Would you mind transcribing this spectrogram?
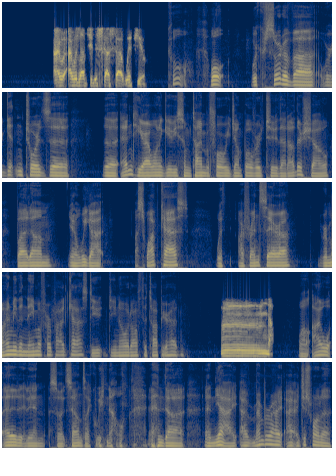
I, w- I would love to discuss that with you. Cool. Well, we're sort of uh we're getting towards the the end here. I want to give you some time before we jump over to that other show, but um, you know, we got a swap cast with our friend Sarah. Remind me the name of her podcast. Do you do you know it off the top of your head? Mm, no. Well, I will edit it in so it sounds like we know. And uh and yeah, I, I remember I, I just wanna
